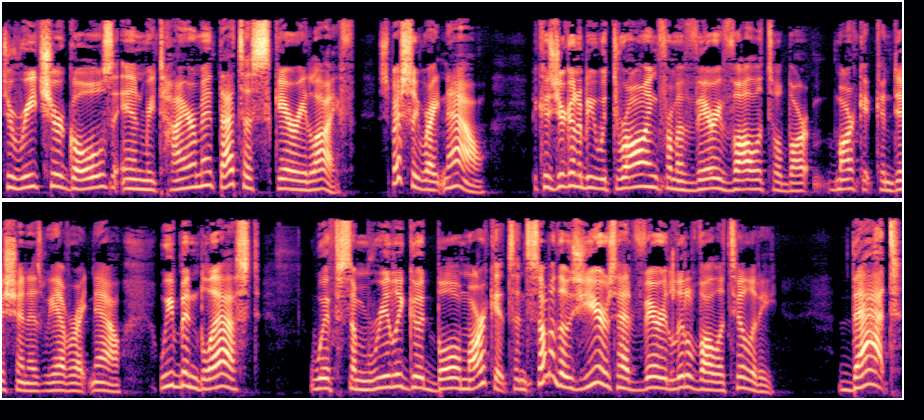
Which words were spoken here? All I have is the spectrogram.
to reach your goals in retirement, that's a scary life, especially right now, because you're going to be withdrawing from a very volatile bar- market condition as we have right now. We've been blessed with some really good bull markets, and some of those years had very little volatility. That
